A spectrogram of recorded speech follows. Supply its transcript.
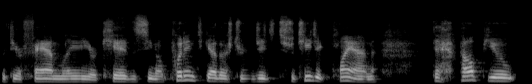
with your family, your kids. You know, putting together a strategic plan to help you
